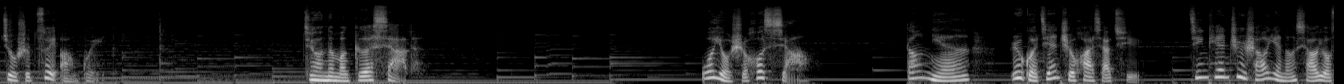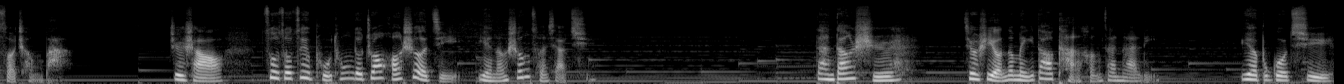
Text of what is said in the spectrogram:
就是最昂贵的，就那么搁下了。我有时候想，当年如果坚持画下去，今天至少也能小有所成吧，至少做做最普通的装潢设计也能生存下去。但当时，就是有那么一道坎横在那里，越不过去，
